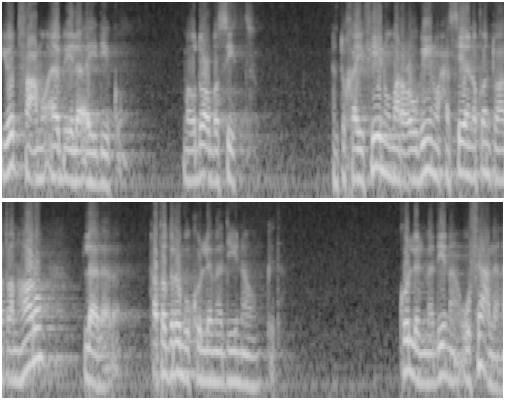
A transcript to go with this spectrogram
يدفع مؤاب إلى أيديكم. موضوع بسيط. أنتوا خايفين ومرعوبين وحاسين إن كنتوا هتنهاروا لا لا لا. هتضربوا كل مدينة وكده. كل المدينة. وفعلا.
